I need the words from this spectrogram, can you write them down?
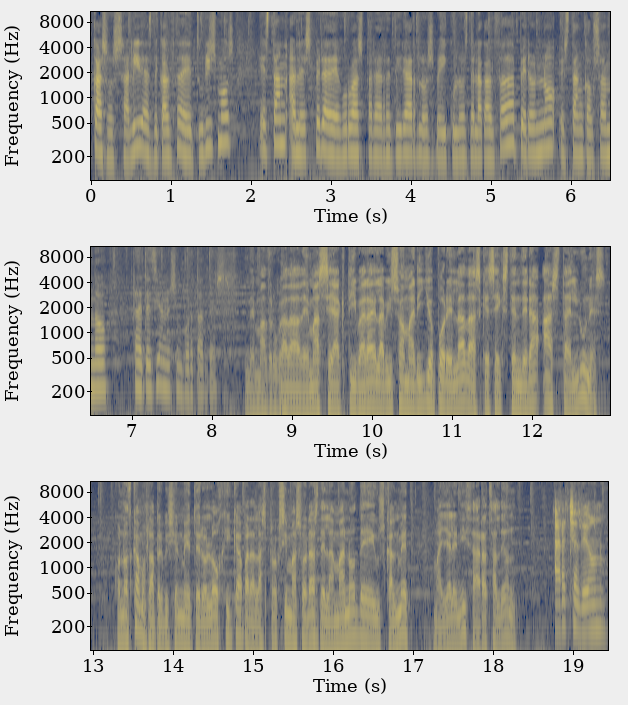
casos salidas de calzada de turismos, están a la espera de grúas para retirar los vehículos de la calzada, pero no están causando retenciones importantes. De madrugada además se activará el aviso amarillo por heladas que se extenderá hasta el lunes. Conozcamos la previsión meteorológica para las próximas horas de la mano de Euskalmet. Mayalen Iza, Arrachaldeón. Arrachaldeón,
